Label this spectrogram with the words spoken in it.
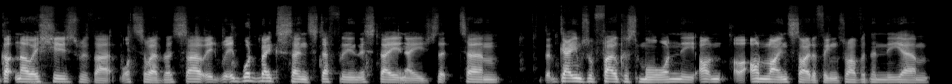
got no issues with that whatsoever. So it, it would make sense definitely in this day and age that um that games would focus more on the on online side of things rather than the um,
